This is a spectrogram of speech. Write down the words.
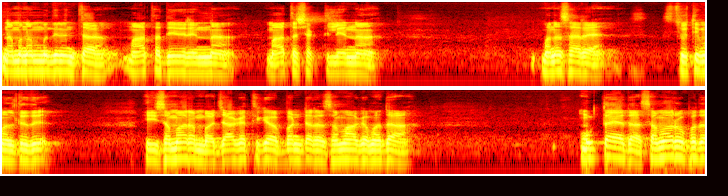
ನಮ್ಮ ನಮ್ಮದಿನಂತ ಮಾತಾ ದೇವರನ್ನ ಮಾತ ಶಕ್ತಿಲಿಯನ್ನು ಮನಸಾರೆ ಸ್ತುತಿ ಮಲ್ತಿದೆ. ಈ ಸಮಾರಂಭ ಜಾಗತಿಕ ಬಂಟರ ಸಮಾಗಮದ ಮುಕ್ತಾಯದ ಸಮಾರೋಪದ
